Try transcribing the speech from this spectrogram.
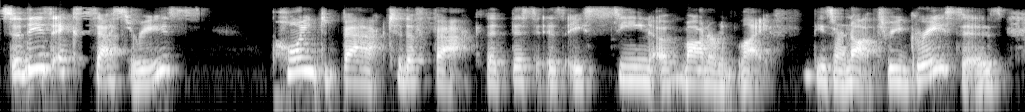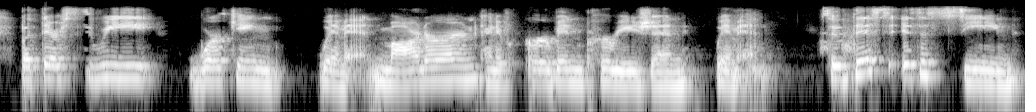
So these accessories point back to the fact that this is a scene of modern life. These are not three graces, but they're three working women, modern, kind of urban Parisian women. So this is a scene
